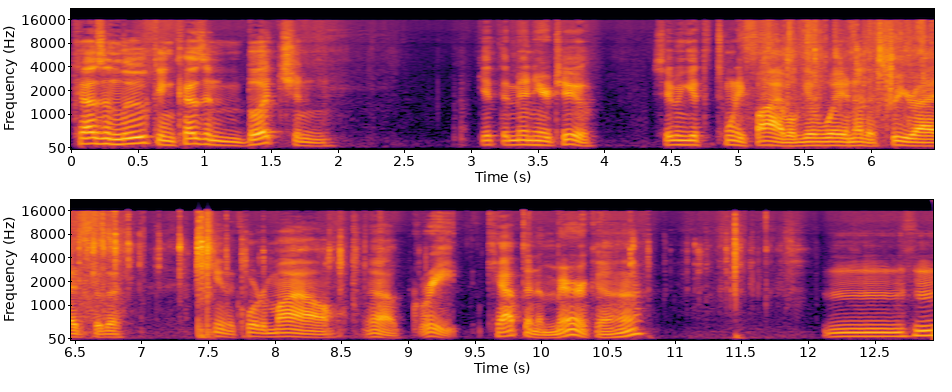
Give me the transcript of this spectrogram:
cousin Luke and cousin Butch and get them in here too. See if we can get to 25. We'll give away another free ride for the in the quarter mile. Oh, great. Captain America, huh? Mm-hmm.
